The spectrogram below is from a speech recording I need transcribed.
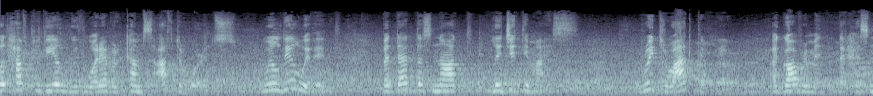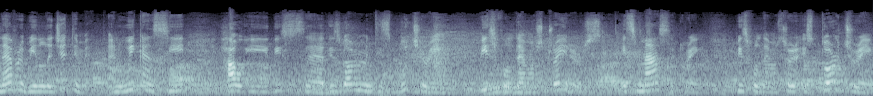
we'll have to deal with whatever comes afterwards. We'll deal with it. But that does not legitimize retroactively a government that has never been legitimate. And we can see how this, uh, this government is butchering peaceful demonstrators, it's massacring peaceful demonstrators, it's torturing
